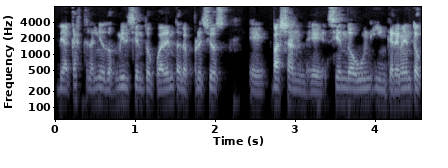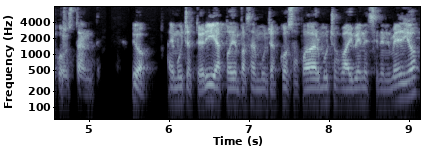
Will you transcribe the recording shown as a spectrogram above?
de acá hasta el año 2140 los precios eh, vayan eh, siendo un incremento constante. Digo, hay muchas teorías, pueden pasar muchas cosas, puede haber muchos vaivenes en el medio,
